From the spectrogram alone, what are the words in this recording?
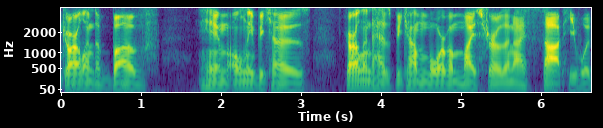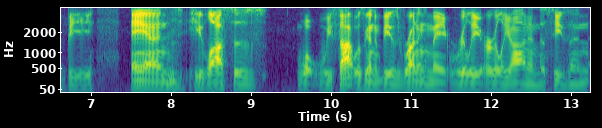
Garland above him only because Garland has become more of a maestro than I thought he would be. And mm. he lost his what we thought was going to be his running mate really early on in the season.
